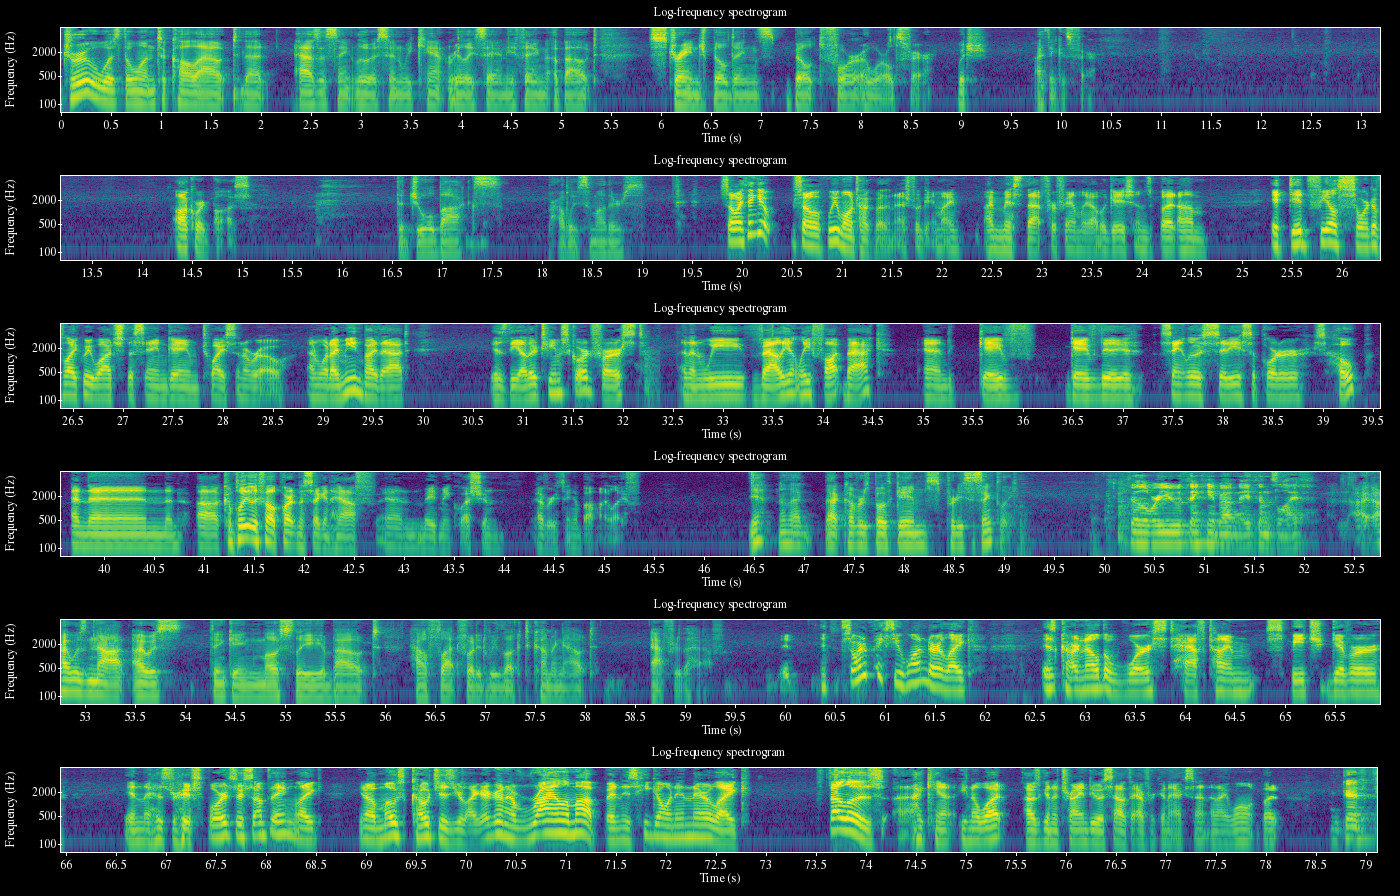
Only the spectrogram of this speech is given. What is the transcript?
Drew was the one to call out that as a St. Louisan, we can't really say anything about strange buildings built for a World's Fair, which I think is fair. awkward pause. The Jewel Box, probably some others. So I think it. So we won't talk about the Nashville game. I I missed that for family obligations, but um, it did feel sort of like we watched the same game twice in a row. And what I mean by that is the other team scored first, and then we valiantly fought back and gave gave the St. Louis City supporters hope, and then uh, completely fell apart in the second half and made me question everything about my life. Yeah, no, that that covers both games pretty succinctly. Phil, were you thinking about Nathan's life? I, I was not. I was thinking mostly about how flat-footed we looked coming out after the half. it sort of makes you wonder like is Carnell the worst halftime speech giver in the history of sports or something like you know most coaches you're like they're gonna rile him up and is he going in there like fellas i can't you know what i was gonna try and do a south african accent and i won't but Good.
